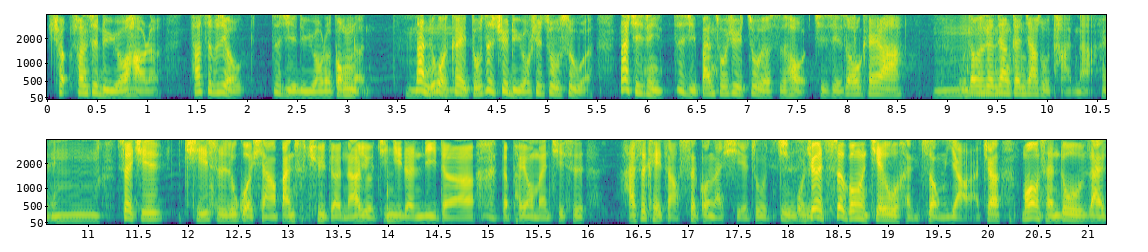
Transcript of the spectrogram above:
算算是旅游好了，它是不是有自己旅游的功能？那如果可以独自去旅游去住宿了，那其实你自己搬出去住的时候，其实也是 OK 啦。嗯我们都会跟这样跟家属谈呐。嗯，所以其实其实如果想要搬出去的，然后有经济能力的的朋友们，其实还是可以找社工来协助。我觉得社工的介入很重要啊，就某种程度来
